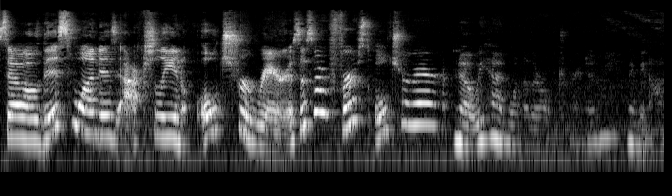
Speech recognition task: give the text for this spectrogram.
So this one is actually an ultra rare. Is this our first ultra rare? No, we had one other ultra rare, didn't we? Maybe not.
